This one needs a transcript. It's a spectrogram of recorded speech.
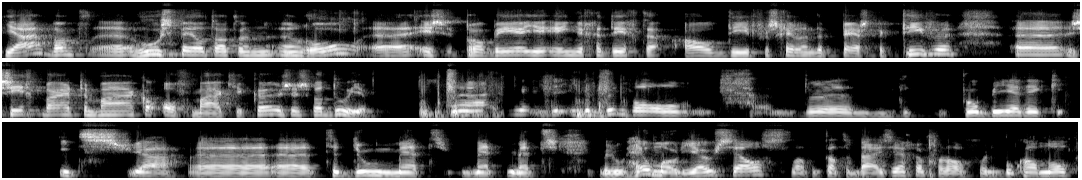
Ja, want uh, hoe speelt dat een, een rol? Uh, is, probeer je in je gedichten al die verschillende perspectieven uh, zichtbaar te maken of maak je keuzes? Wat doe je? Nou, in de bundel probeer ik iets ja, te doen met, met, met ik bedoel, heel modieus zelfs, laat ik dat erbij zeggen, vooral voor de boekhandel.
